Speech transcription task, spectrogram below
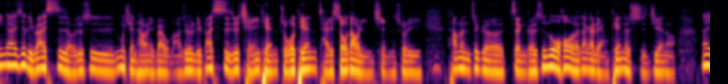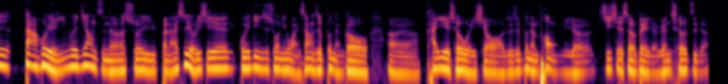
应该是礼拜四哦，就是目前台湾礼拜五嘛，就是礼拜四就前一天，昨天才收到引擎，所以他们这个整个是落后了大概两天的时间哦。那大会也因为这样子呢，所以本来是有一些规定是说你晚上是不能够呃开夜车维修哦，就是不能碰你的机械设备的跟车子的。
